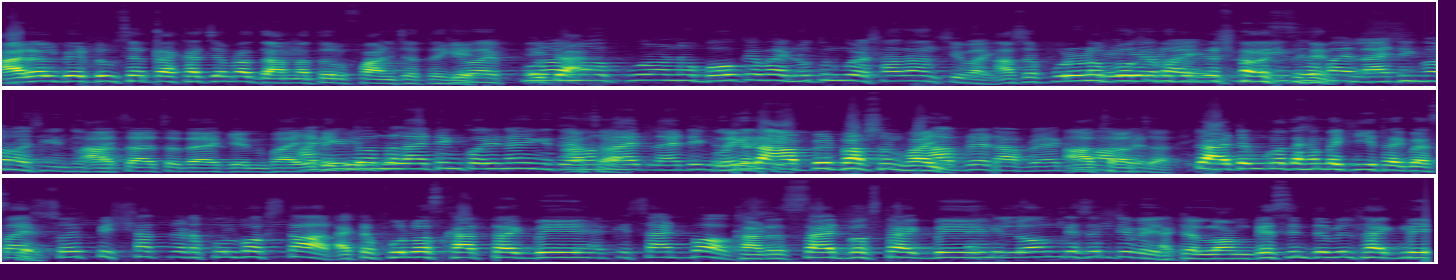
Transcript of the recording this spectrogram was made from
viral bedroom set দেখাচ্ছি আমরা জান্নাতুল ফার্নিচার থেকে। ভাই পুরানো পুরানো বউকে ভাই নতুন করে সাজা আনছি ভাই। আচ্ছা পুরনো বউকে নতুন করে সাজাচ্ছেন। কিন্তু ভাই লাইটিং করা হয়েছে কিন্তু আচ্ছা আচ্ছা দেখেন ভাই এটা কিন্তু আমরা লাইটিং করি নাই কিন্তু এখন আচ্ছা, লাইটিং করি কিন্তু আপডেট ভার্সন ভাই। আপডেট আপডেট একদম আচ্ছা আচ্ছা। এটা আইটেমগুলো দেখেন ভাই কি কি থাকবে ভাই আজকে? ছয় পিস সাত একটা ফুল বক্স কার একটা ফুল বক্স খাট থাকবে একটি সাইড বক্স খাটের সাইড বক্স থাকবে। একটি লং ড্রেসিং টেবিল একটা লং ড্রেসিং টেবিল থাকবে।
